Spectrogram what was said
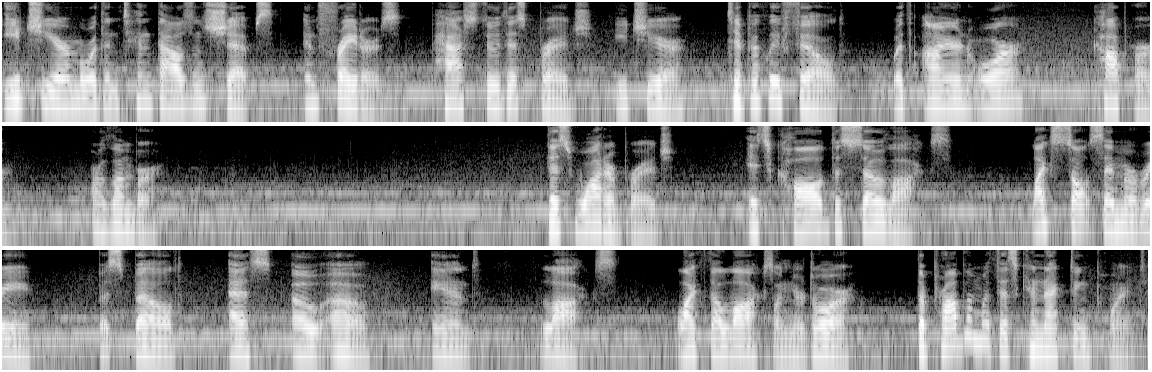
Each year, more than 10,000 ships and freighters pass through this bridge each year, typically filled with iron ore, copper, or lumber. This water bridge is called the Soo Locks, like Sault Ste. Marie, but spelled S O O, and locks, like the locks on your door. The problem with this connecting point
